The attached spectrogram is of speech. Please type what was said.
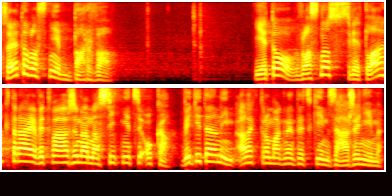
Co je to vlastně barva? Je to vlastnost světla, která je vytvářena na sítnici oka, viditelným elektromagnetickým zářením,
